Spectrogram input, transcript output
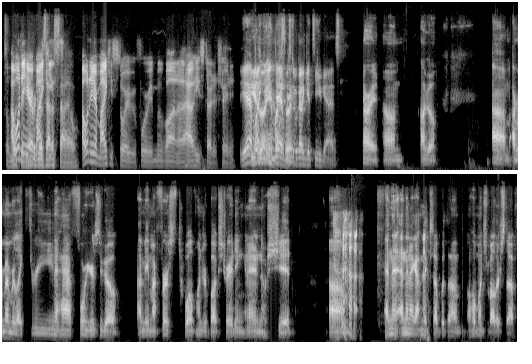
It's a I look wanna hear never goes out of Mikey's- style. I want to hear Mikey's story before we move on, uh, how he started trading. Yeah, You Mikey and my Deb. We still got to get to you guys. All right. Um, I'll go. Um, I remember like three and a half, four years ago, I made my first twelve hundred bucks trading, and I didn't know shit. Um, and then and then I got mixed up with um, a whole bunch of other stuff,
